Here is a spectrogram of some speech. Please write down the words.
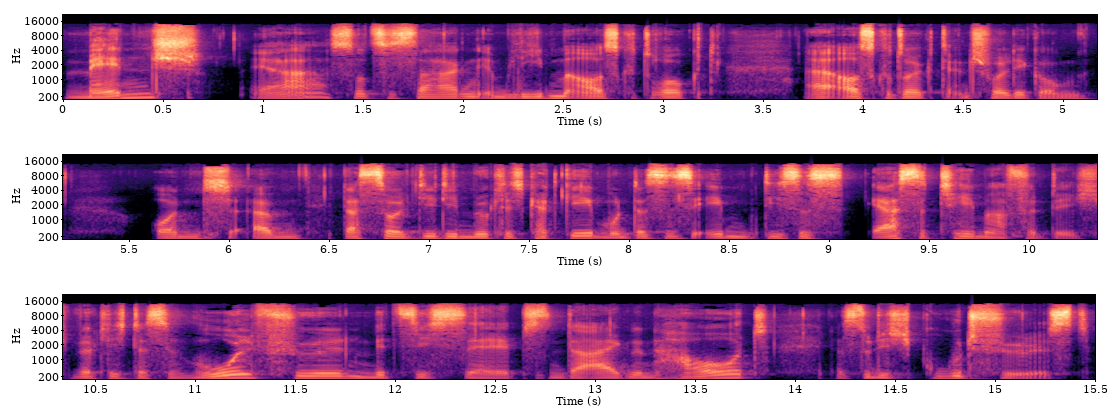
Mensch, ja, sozusagen im Lieben ausgedruckt, äh, ausgedrückt, Entschuldigung. Und ähm, das soll dir die Möglichkeit geben. Und das ist eben dieses erste Thema für dich. Wirklich das Wohlfühlen mit sich selbst, in der eigenen Haut, dass du dich gut fühlst.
